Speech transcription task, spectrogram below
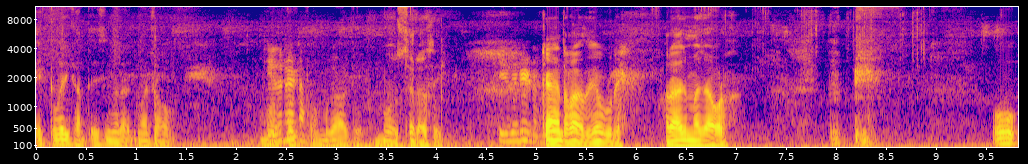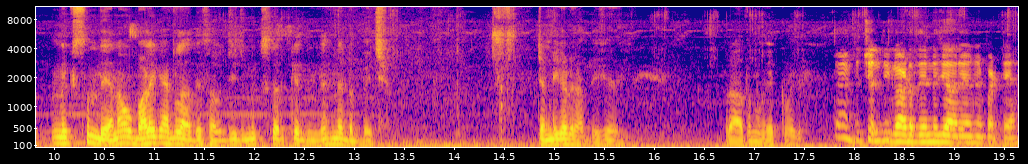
ਇੱਕ ਵਾਰੀ ਖਾਦੇ ਸੀ ਮੈਂ ਰਾਜਮਾ ਚਾਵਲ। ਬੋਤਲ ਤੋਂ ਮੰਗਾ ਕੇ ਬਹੁਤ ਸਿਰਾ ਸੀ। ਫੇਵਰੇਟ ਕੈਂਟ ਲੱਗਦੇ ਆ ਪੂਰੇ ਰਾਜਮਾ ਚਾਵਲ। ਉਹ ਮਿਕਸ ਹੁੰਦੇ ਆ ਨਾ ਉਹ ਬਾਲੇ ਕੈਂਟ ਲੱਗਦੇ ਸਬਜ਼ੀ ਚ ਮਿਕਸ ਕਰਕੇ ਦਿੰਦੇ ਹੁੰਦੇ ਡੱਬੇ ਚ। ਚੰਡੀਗੜ੍ਹ ਖਾਦੇ ਸੀ ਅਸੀਂ ਰਾਤ ਨੂੰ 1 ਵਜੇ। ਤੇ ਚੰਡੀਗੜ੍ਹ ਦੇ ਨਜ਼ਾਰਿਆਂ ਨੇ ਪੱਟਿਆ।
